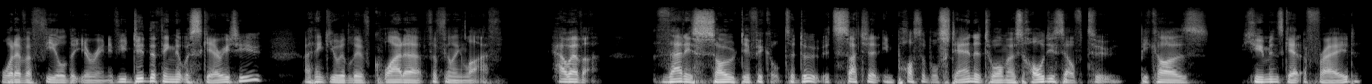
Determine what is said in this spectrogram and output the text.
whatever field that you're in. If you did the thing that was scary to you, I think you would live quite a fulfilling life. However, that is so difficult to do. It's such an impossible standard to almost hold yourself to because humans get afraid.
